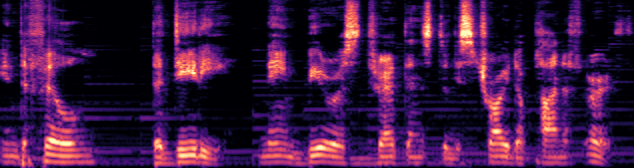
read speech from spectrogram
In the film, the deity named Beerus threatens to destroy the planet Earth.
